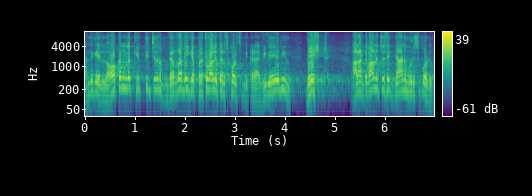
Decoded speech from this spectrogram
అందుకే లోకంలో కీర్తించిన విర్రవీగే ప్రతి వాళ్ళు తెలుసుకోవాల్సింది ఇక్కడ. ఇవేమీ వేస్ట్. అలాంటి వాళ్ళని చూసి జ్ఞానం మురిసిపోడు.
